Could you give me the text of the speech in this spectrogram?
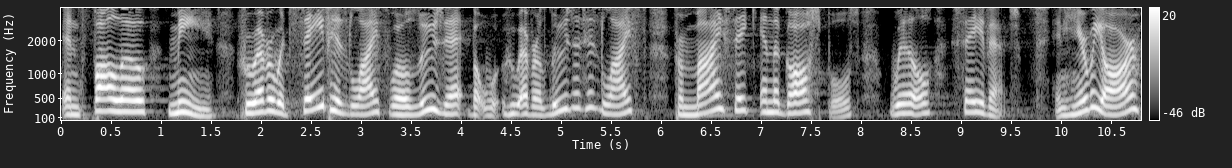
and follow me. Whoever would save his life will lose it, but whoever loses his life for my sake in the Gospels will save it. And here we are.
